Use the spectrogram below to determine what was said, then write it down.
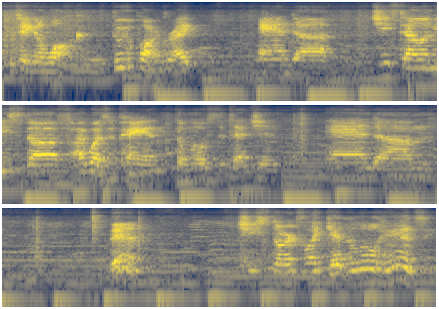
we're taking a walk through the park, right? And uh, she's telling me stuff. I wasn't paying the most attention. And um, then she starts like getting a little handsy.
